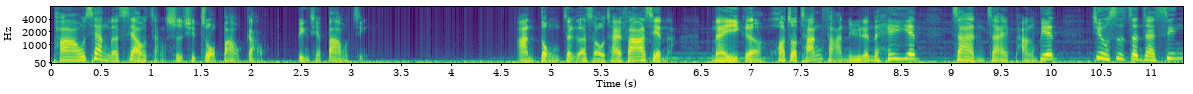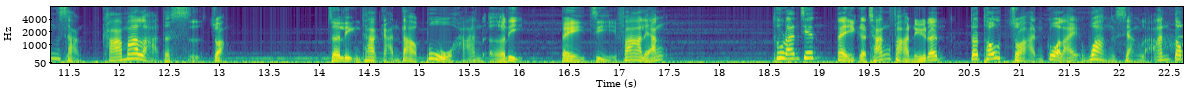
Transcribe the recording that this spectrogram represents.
跑向了校长室去做报告，并且报警。安东这个时候才发现呐，那一个化作长发女人的黑烟站在旁边，就是正在欣赏卡玛拉的死状，这令他感到不寒而栗，背脊发凉。突然间，那一个长发女人的头转过来望向了安东，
